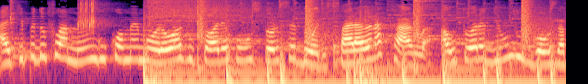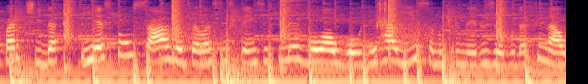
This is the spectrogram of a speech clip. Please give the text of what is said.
a equipe do Flamengo comemorou a vitória com os torcedores. Para Ana Carla, autora de um dos gols da partida e responsável pela assistência que levou ao gol de Raíssa no primeiro jogo da final,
